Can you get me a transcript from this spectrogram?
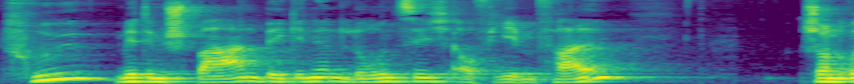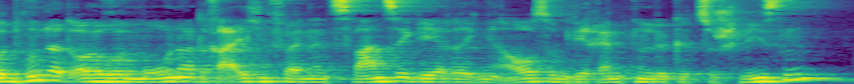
früh mit dem Sparen beginnen lohnt sich auf jeden Fall. Schon rund 100 Euro im Monat reichen für einen 20-Jährigen aus, um die Rentenlücke zu schließen.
